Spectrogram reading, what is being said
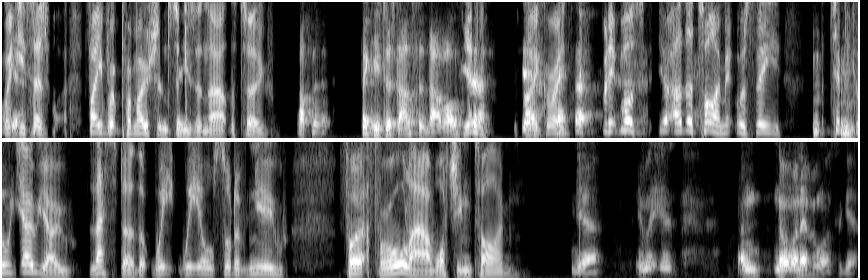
Wait, He Yeah. says favourite promotion season out of the two. I think he's just answered that one. Yeah, I agree. But it was yeah, at the time. It was the typical yo-yo Leicester that we we all sort of knew for for all our watching time. Yeah, it, it, and no one ever wants to get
